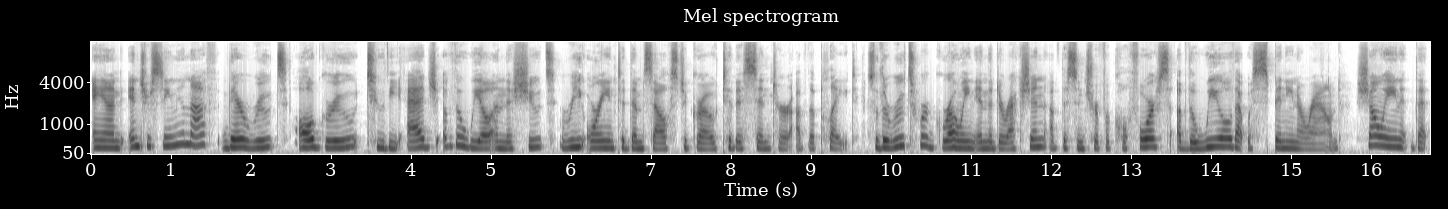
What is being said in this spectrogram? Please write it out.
and interestingly enough, their roots all grew to the edge of the wheel, and the shoots reoriented themselves to grow to the center of the plate. So the roots were growing in the direction of the centrifugal force of the wheel that was spinning around, showing that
